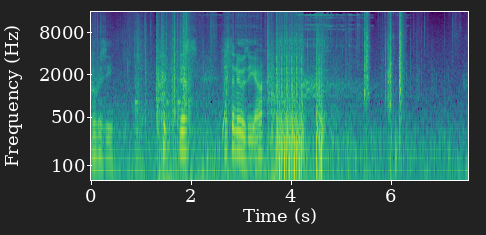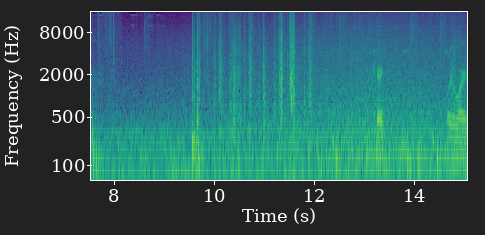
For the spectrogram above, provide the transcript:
Uzi. just, just an Uzi, huh? Okay. Where do I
